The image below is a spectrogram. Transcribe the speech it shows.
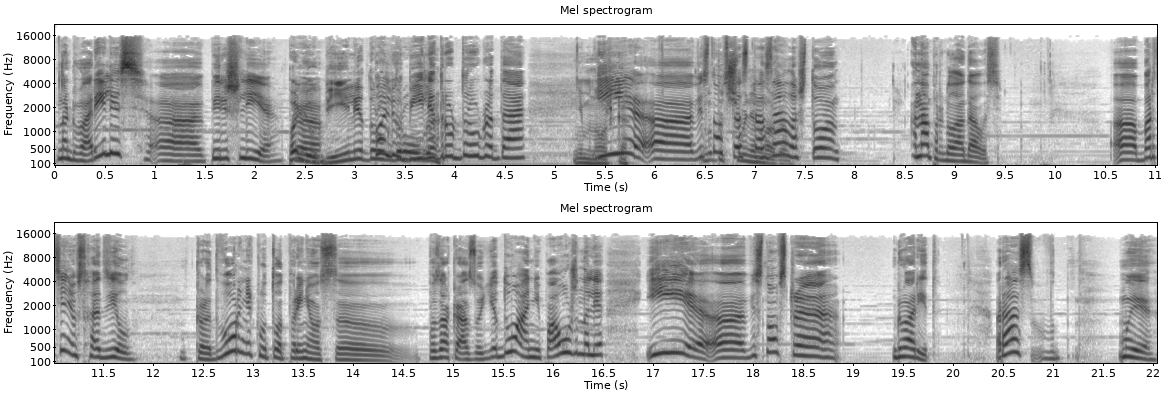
наговорились, э, перешли... Полюбили друг полюбили друга. друг друга, да. Немножко. И э, Весновская почему немного? сказала, что она проголодалась. Э, Бартенев сходил к дворнику, тот принес э, по заказу еду, они поужинали, и э, Весновская говорит, раз мы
